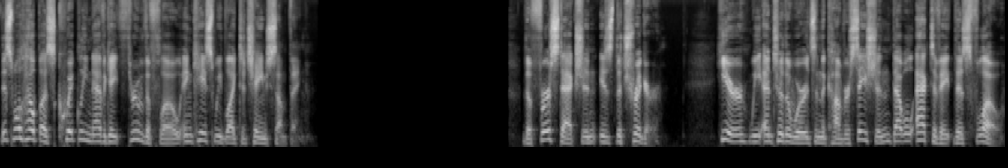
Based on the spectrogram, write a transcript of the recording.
This will help us quickly navigate through the flow in case we'd like to change something. The first action is the trigger. Here, we enter the words in the conversation that will activate this flow.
